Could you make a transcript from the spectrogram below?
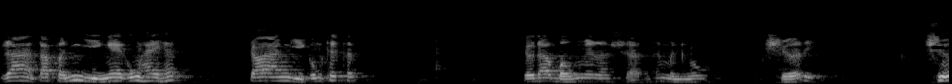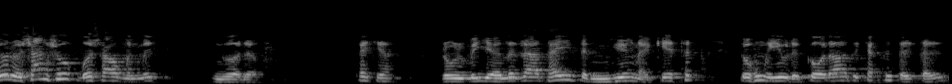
ra người ta phỉnh gì nghe cũng hay hết, cho ăn gì cũng thích hết. Rồi đau bụng nghe là sợ thấy mình ngu, sửa đi. Sửa rồi sáng suốt bữa sau mình mới ngừa được. Thấy chưa? Rồi bây giờ lên ra thấy tình duyên này kia thích, tôi không yêu được cô đó, tôi chắc tôi tự tử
